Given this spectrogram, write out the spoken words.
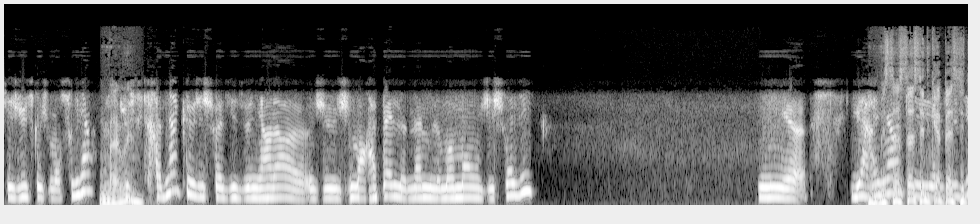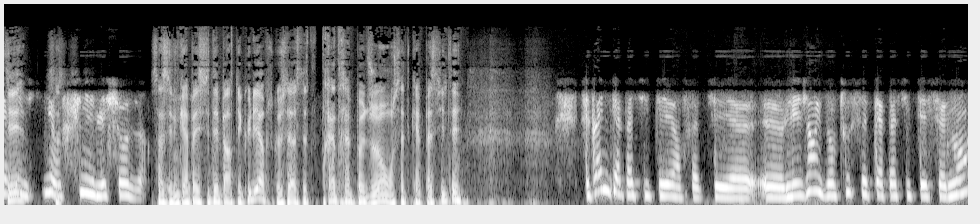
c'est juste que je m'en souviens. Bah je sais très bien que j'ai choisi de venir là, je, m'en rappelle même le moment où j'ai choisi. Mais il euh, y a rien. Ça, c'est une capacité. Ici, au fil les choses. Ça c'est une capacité particulière parce que ça, très très peu de gens ont cette capacité. C'est pas une capacité en fait. Euh, euh, les gens, ils ont tous cette capacité seulement.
